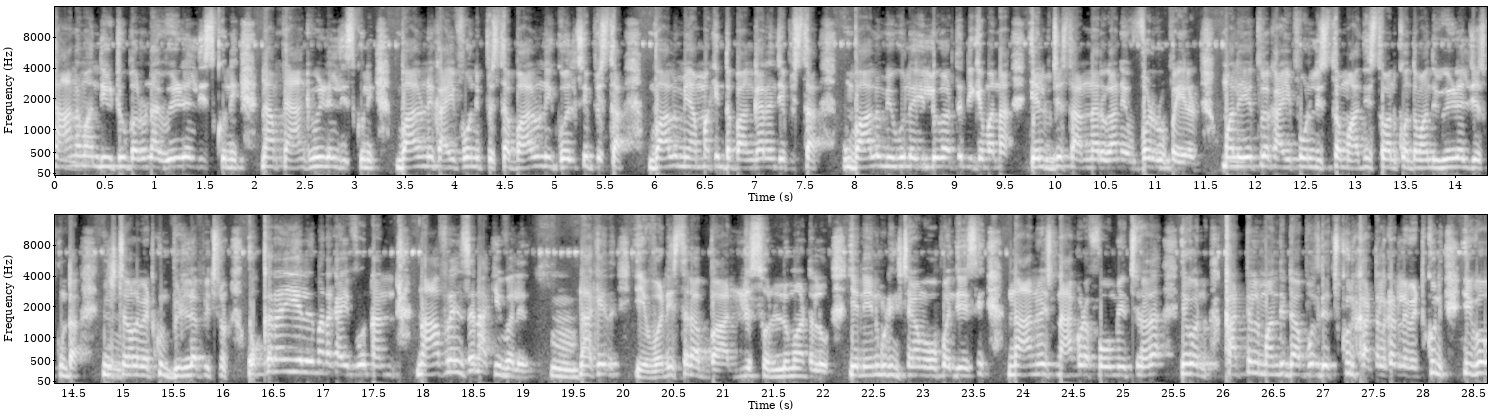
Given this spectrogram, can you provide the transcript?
చాలా మంది యూట్యూబర్లు నా వీడియోలు తీసుకుని నా ప్యాంక్ వీడియోలు తీసుకుని బాలు నీకు ఐఫోన్ ఇప్పిస్తా బాలు నీకు గొలుసు ఇప్పిస్తా బాలు మీ అమ్మకి ఇంత బంగారం చేపిస్తా బాలు మీ ఊళ్ళో ఇల్లు కడితే నీకు ఏమన్నా హెల్ప్ చేస్తా అన్నారు కానీ ఎవ్వడు రూపాయి ఇవ్వడు మళ్ళీ ఏతులకు ఐఫోన్లు ఇస్తాం అది ఇస్తాం అని కొంతమంది వీడియోలు చేసుకుంటా ఇన్స్టాగ్రామ్ పెట్టుకుని బిల్డప్ ఇచ్చిన ఒక్కరా ఇవ్వలేదు మనకు ఐఫోన్ నా ఫ్రెండ్సే నాకు ఇవ్వలేదు. Hmm. నాకే ఎవడిస్తారు అబ్బా అన్ని సొల్లు మాటలు ఇక నేను కూడా ఇన్స్టాగ్రామ్ ఓపెన్ చేసి నాన్ వెజ్ నాకు కూడా ఫోన్ ఇచ్చిన కదా ఇగో కట్టెలు మంది డబ్బులు తెచ్చుకుని కట్టెలు కట్టెలు పెట్టుకుని ఇగో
